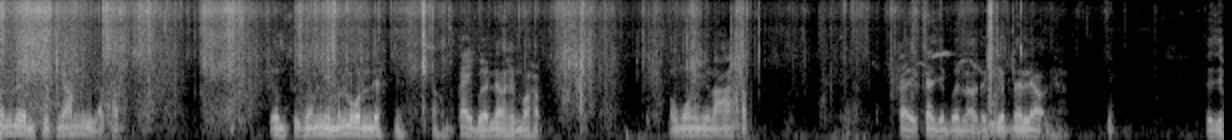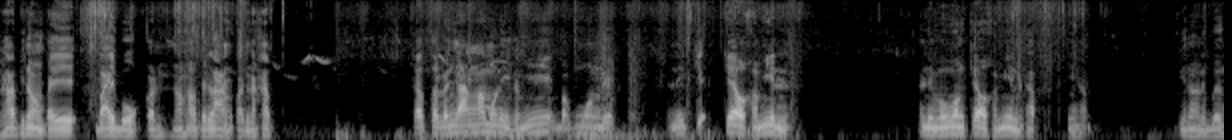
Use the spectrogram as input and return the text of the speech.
มันเริ่มสุกย้ำนี่แหละครับ เริ่มสุกย้ำนี่มันลนเด้ใกล้เบิดแล้วเห็นบ่ครับบักม่วงอยู่นะครับใกล้ใกล้จะเบิดแล้วเดี๋ยวเก็บได้แล้วเนี่ยเดี๋ยวสิพาพี่น้องไปใบโบกก่อนเนาะเอาไปล้างก่อนนะครับครับสลัญยางมาโมนี่ก็มีบักม่วงเด้อันนี้แก้แก้วขมิ้น อันนี้มะม่วงแก้วขมิ้นครับนี่ครับ พี่น้องในเบิง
